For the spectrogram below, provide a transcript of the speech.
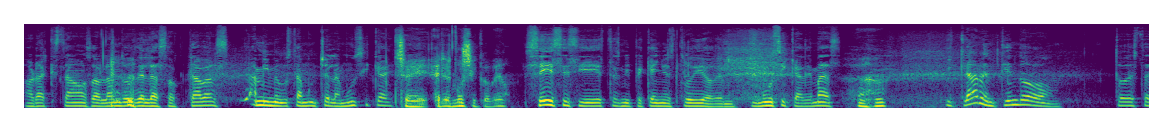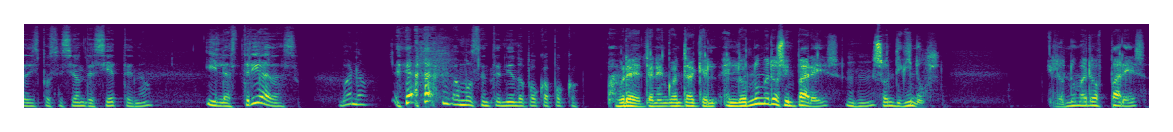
Ahora que estábamos hablando de las octavas, a mí me gusta mucho la música. Sí, eres músico, veo. Sí, sí, sí, este es mi pequeño estudio de, de música además. Ajá. Y claro, entiendo toda esta disposición de siete, ¿no? Y las tríadas. Bueno, vamos entendiendo poco a poco. Hombre, ten en cuenta que en los números impares son divinos y los números pares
